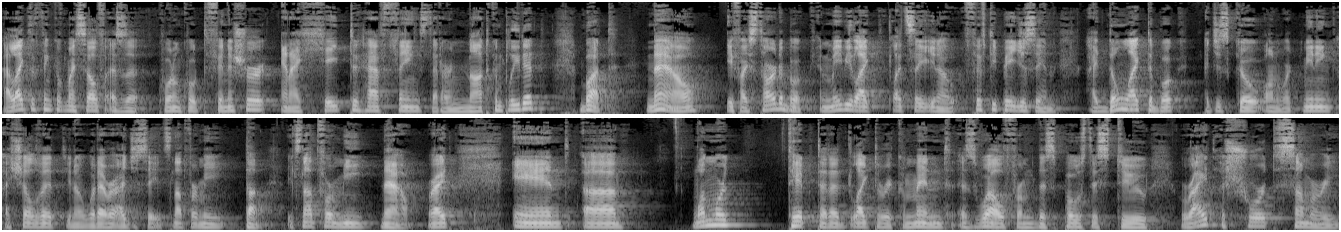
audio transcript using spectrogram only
I like to think of myself as a quote unquote finisher and I hate to have things that are not completed. But now, if I start a book and maybe like, let's say, you know, 50 pages in, I don't like the book, I just go onward, meaning I shelve it, you know, whatever. I just say it's not for me, done. It's not for me now, right? And, uh, one more tip that I'd like to recommend as well from this post is to write a short summary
